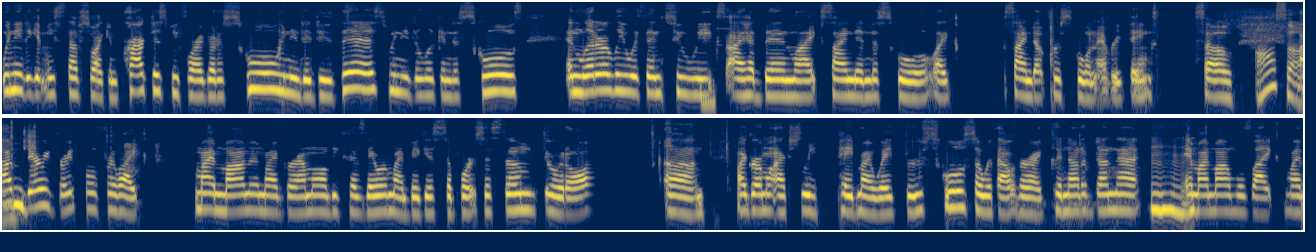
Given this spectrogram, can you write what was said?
we need to get me stuff so I can practice before I go to school. We need to do this. We need to look into schools. And literally within two mm. weeks, I had been like signed into school, like signed up for school and everything. So Awesome. I'm very grateful for like my mom and my grandma because they were my biggest support system through it all. Um, my grandma actually paid my way through school. So without her, I could not have done that. Mm-hmm. And my mom was like my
